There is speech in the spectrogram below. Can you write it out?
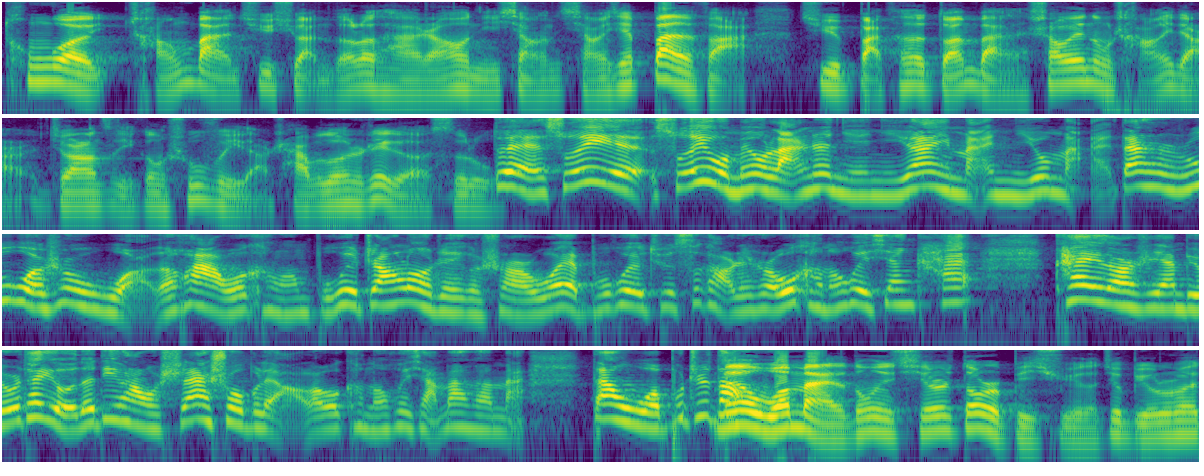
通过长板去选择了它，然后你想想一些办法去把它的短板稍微弄长一点儿，就让自己更舒服一点儿，差不多是这个思路。对，所以所以我没有拦着你，你愿意买你就买。但是如果是我的话，我可能不会张罗这个事儿，我也不会去思考这事儿，我可能会先开开一段时间。比如它有的地方我实在受不了了，我可能会想办法买，但我不知没有，道。我买的东西其实都是必须的。就比如说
